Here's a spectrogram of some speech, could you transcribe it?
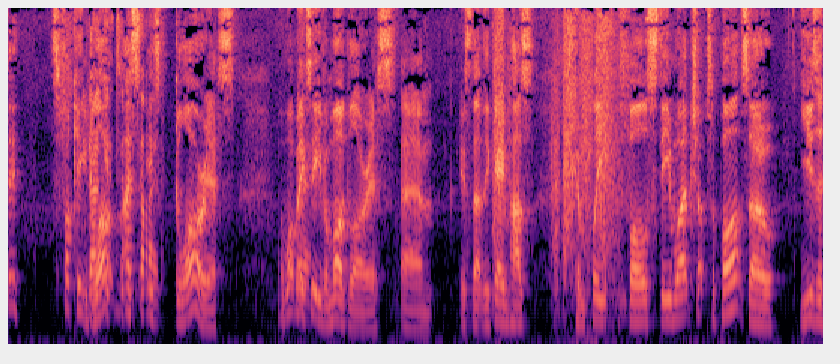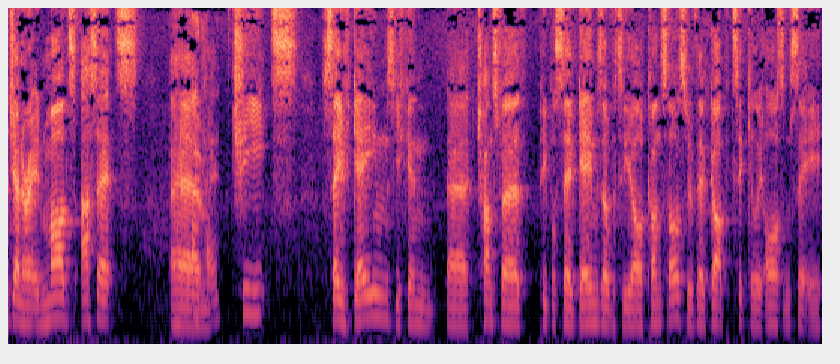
it's fucking glo- I It's glorious. And what makes Yeah. it even more glorious um, is that the game has complete full Steam Workshop support, so user-generated mods, assets, um, Okay. cheats, saved games. You can uh, transfer people's saved games over to your console. So if they've got a particularly awesome city,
